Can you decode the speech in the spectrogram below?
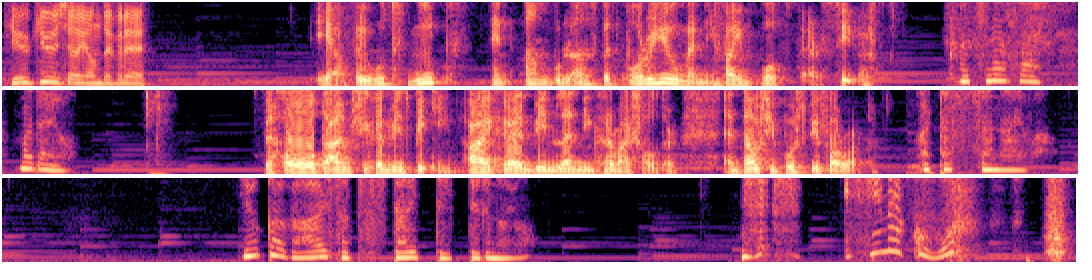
救急車呼んでくれ。Yeah, they would need an ambulance, but for human if I was there, seriously. 待ちなさい。まだよ。The whole time she had been speaking, I had been lending her my shoulder, and now she pushed me forward. 私じゃないわ。ゆかが挨拶したいって言ってるのよ。え、姫子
